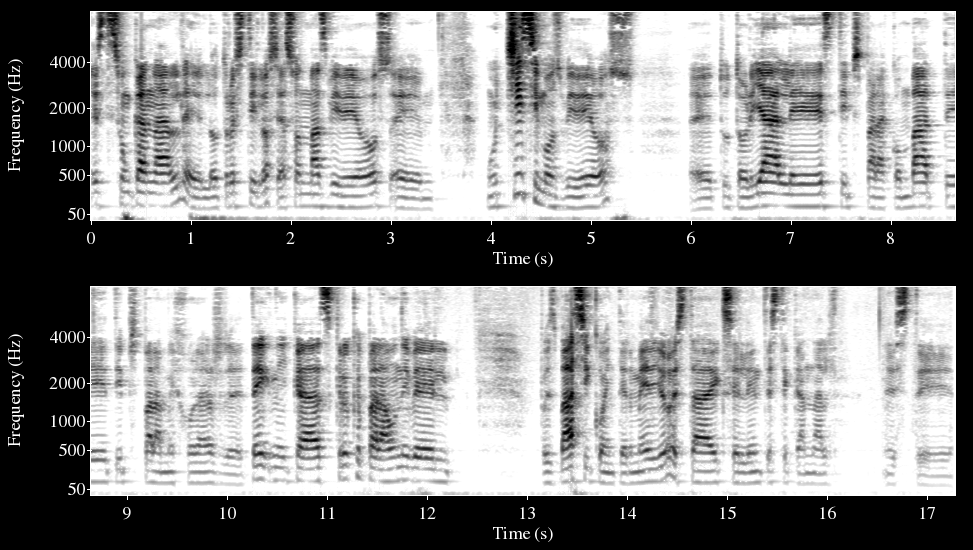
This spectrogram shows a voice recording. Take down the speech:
este es un canal del otro estilo, o sea, son más videos, eh, muchísimos videos, eh, tutoriales, tips para combate, tips para mejorar técnicas. Creo que para un nivel pues básico intermedio está excelente este canal. Este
